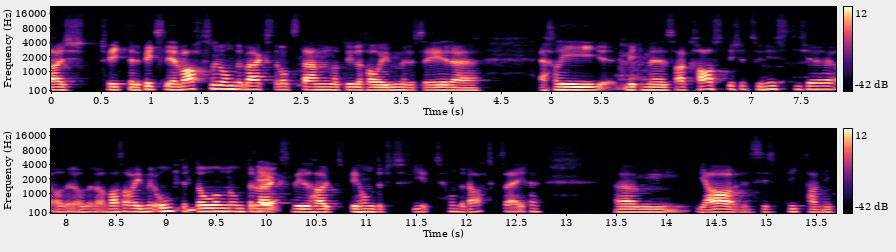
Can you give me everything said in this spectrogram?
da ist Twitter ein bisschen erwachsener unterwegs, trotzdem natürlich auch immer sehr äh, ein bisschen mit einem sarkastischen, zynistischen oder, oder was auch immer Unterton unterwegs, weil halt bei 140, 180 Zeichen ähm, ja, es ist, bleibt halt nicht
